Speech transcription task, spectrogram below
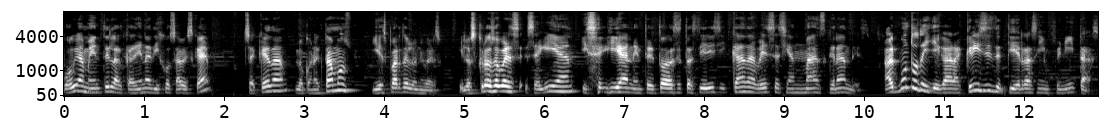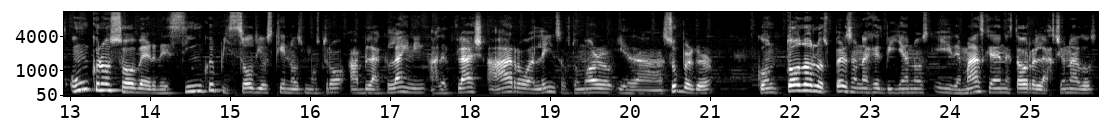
obviamente la cadena dijo, ¿sabes qué? Se queda, lo conectamos y es parte del universo. Y los crossovers seguían y seguían entre todas estas series y cada vez se hacían más grandes. Al punto de llegar a Crisis de Tierras Infinitas, un crossover de 5 episodios que nos mostró a Black Lightning, a The Flash, a Arrow, a Lanes of Tomorrow y a Supergirl, con todos los personajes villanos y demás que han estado relacionados,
